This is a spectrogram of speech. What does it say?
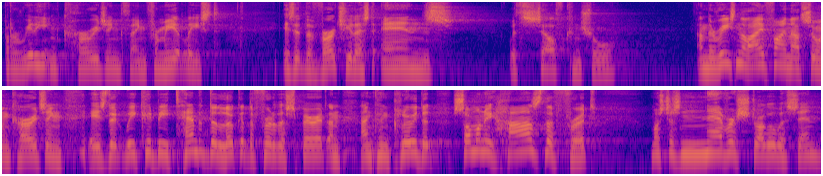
But a really encouraging thing, for me at least, is that the virtue list ends with self control. And the reason that I find that so encouraging is that we could be tempted to look at the fruit of the Spirit and, and conclude that someone who has the fruit must just never struggle with sin.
